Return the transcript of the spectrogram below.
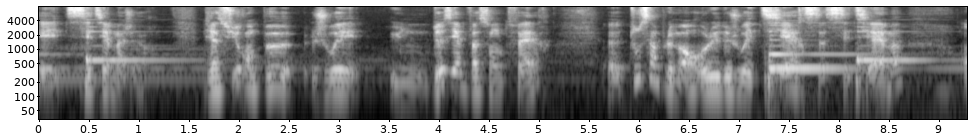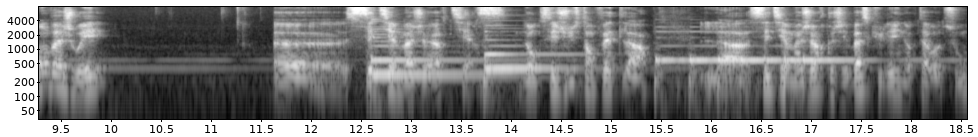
et septième majeure. Bien sûr, on peut jouer une deuxième façon de faire. Euh, tout simplement, au lieu de jouer tierce, septième, on va jouer euh, septième majeure, tierce. Donc c'est juste en fait la, la septième majeure que j'ai basculé une octave au-dessous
